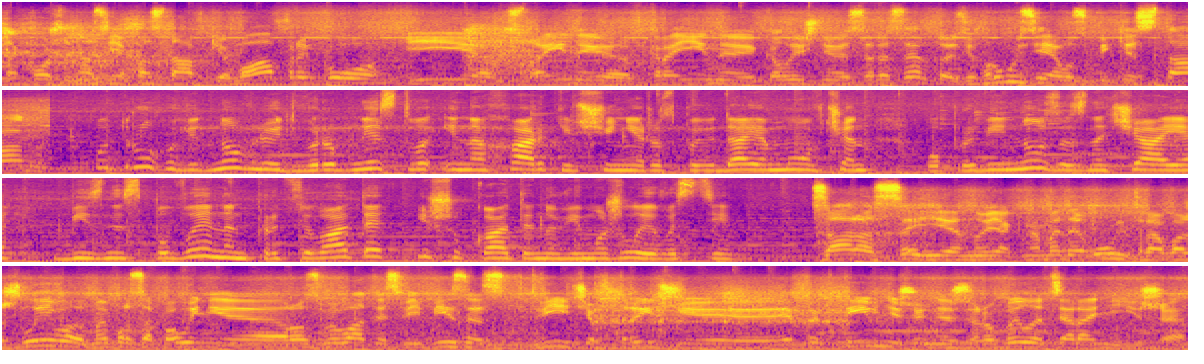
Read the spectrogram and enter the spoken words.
Також у нас є поставки в Африку і в країни, в країни колишнього СРСР, тобто Грузія, Узбекистан. Потроху відновлюють виробництво і на Харківщині, розповідає Мовчан. Попри війну, зазначає, бізнес повинен працювати і шукати нові можливості. Зараз це є, ну як на мене, ультра важливо. Ми просто повинні розвивати свій бізнес вдвічі, втричі ефективніше, ніж робили це раніше.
